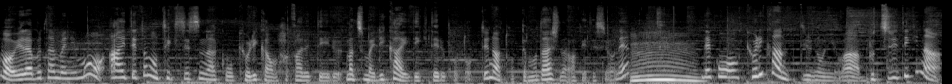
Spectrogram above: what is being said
葉を選ぶためにも相手との適切なこう距離感を測れている、まあ、つまり理解できていることっていうのはとっても大事なわけですよね。うん。でこう距離感っていうのには物理的な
